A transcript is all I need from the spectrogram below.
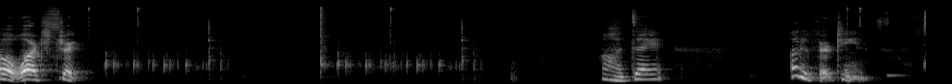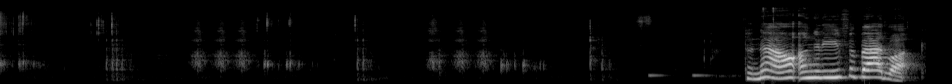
Oh, watch straight. Oh, dang. I'll do 13. So now I'm going to use the bad luck.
